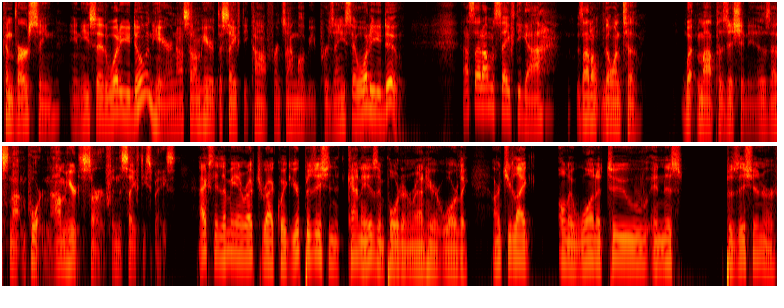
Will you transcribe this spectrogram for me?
conversing and he said, What are you doing here? And I said, I'm here at the safety conference. I'm going to be presenting. He said, What do you do? I said, I'm a safety guy because I don't go into what my position is. That's not important. I'm here to serve in the safety space. Actually, let me interrupt you right quick. Your position kind of is important around here at Worley. Aren't you like only one or two in this position or?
